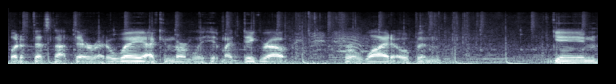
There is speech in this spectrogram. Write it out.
but if that's not there right away, I can normally hit my dig route for a wide open gain.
